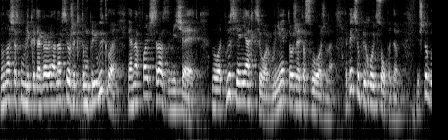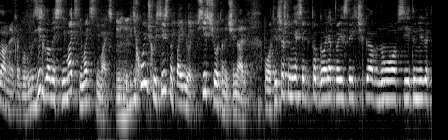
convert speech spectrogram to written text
Но у нас сейчас публика такая, она все же к этому привыкла, и она фальш сразу замечает. Ну вот, плюс я не актер, мне тоже это сложно. Опять все приходит с опытом. И что главное, как бы, здесь главное снимать, снимать, снимать. И потихонечку, естественно, пойдет. Все с чего-то начинали. Вот, и все, что мне все говорят, твои своих говно, все это мне...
